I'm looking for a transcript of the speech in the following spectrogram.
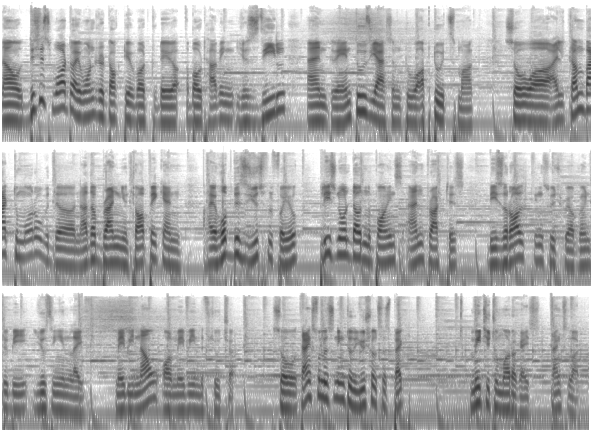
now this is what i wanted to talk to you about today about having your zeal and enthusiasm to up to its mark so uh, I'll come back tomorrow with another brand new topic, and I hope this is useful for you. Please note down the points and practice. These are all things which we are going to be using in life, maybe now or maybe in the future. So thanks for listening to the usual suspect. Meet you tomorrow, guys. Thanks a lot.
